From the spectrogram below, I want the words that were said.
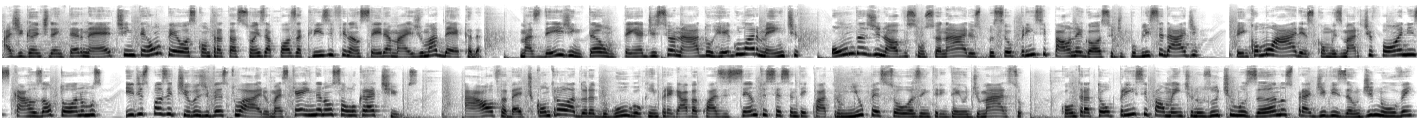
a gigante da internet interrompeu as contratações após a crise financeira há mais de uma década, mas desde então tem adicionado regularmente ondas de novos funcionários para o seu principal negócio de publicidade, bem como áreas como smartphones, carros autônomos e dispositivos de vestuário, mas que ainda não são lucrativos. A Alphabet, controladora do Google, que empregava quase 164 mil pessoas em 31 de março, contratou principalmente nos últimos anos para a divisão de nuvem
